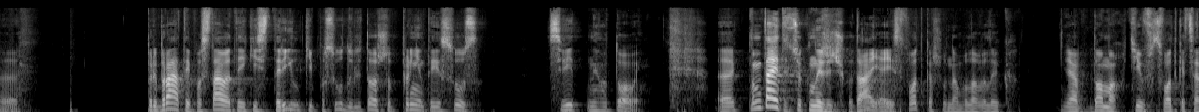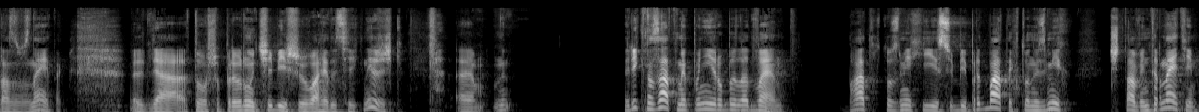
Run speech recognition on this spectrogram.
е, прибрати, поставити якісь тарілки, посуду для того, щоб прийняти Ісус. Світ не готовий. Е, пам'ятаєте цю книжечку? Да? Я її сфоткав, щоб вона була велика. Я вдома хотів сфоткатися разом з нею так, для того, щоб привернути ще більше уваги до цієї книжечки. Е, рік назад ми по ній робили адвент. Багато хто зміг її собі придбати, хто не зміг, читав в інтернеті.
